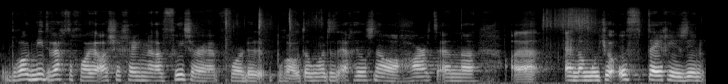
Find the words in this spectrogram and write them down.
brood niet weg te gooien als je geen uh, vriezer hebt voor de brood. Dan wordt het echt heel snel hard en, uh, en dan moet je of tegen je zin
